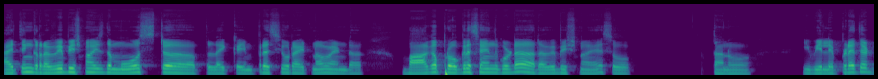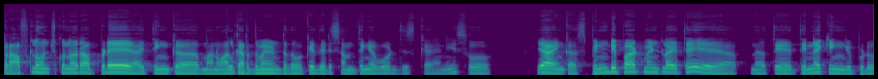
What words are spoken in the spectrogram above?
I think Ravi Bishnoi is the most like impressive right now and బాగా ప్రోగ్రెస్ అయింది కూడా రవి బిష్ణోయే సో, తను వీళ్ళు ఎప్పుడైతే డ్రాఫ్ట్‌లో ఉంచుకున్నారో అప్పుడే ఐ థింక్ మన వాళ్ళకి అర్థమై ఉంటుంది okay. There is something about this guy అని. సో, యా ఇంకా స్పిన్ డిపార్ట్‌మెంట్‌లో అయితే తినే కింగ్ ఇప్పుడు.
